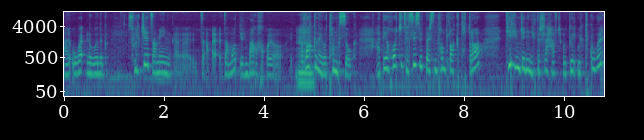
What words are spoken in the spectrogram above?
нөгөө нэг сүлжээ замын замууд ер нь бага байхгүй юу? Блок нь айгу том гэсэн үг. А тэгээ хуучин социалистууд барьсан том блок дотроо тэр хэмжээний нэгтршлээ хавж үлдэхгүйгээр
